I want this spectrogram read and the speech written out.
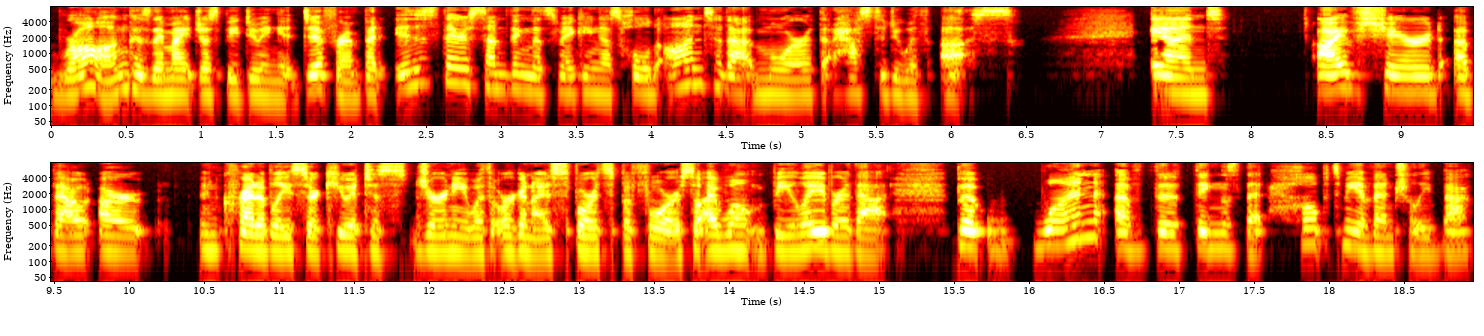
wrong because they might just be doing it different, but is there something that's making us hold on to that more that has to do with us? And I've shared about our incredibly circuitous journey with organized sports before, so I won't belabor that. But one of the things that helped me eventually back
